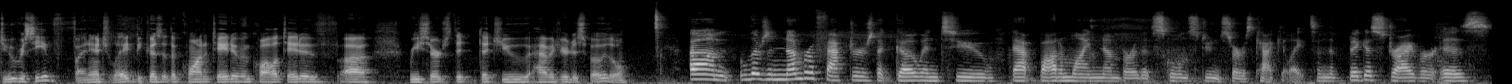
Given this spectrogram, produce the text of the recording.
do receive financial aid because of the quantitative and qualitative uh, research that, that you have at your disposal? Um, well, there's a number of factors that go into that bottom line number that school and student service calculates, and the biggest driver is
